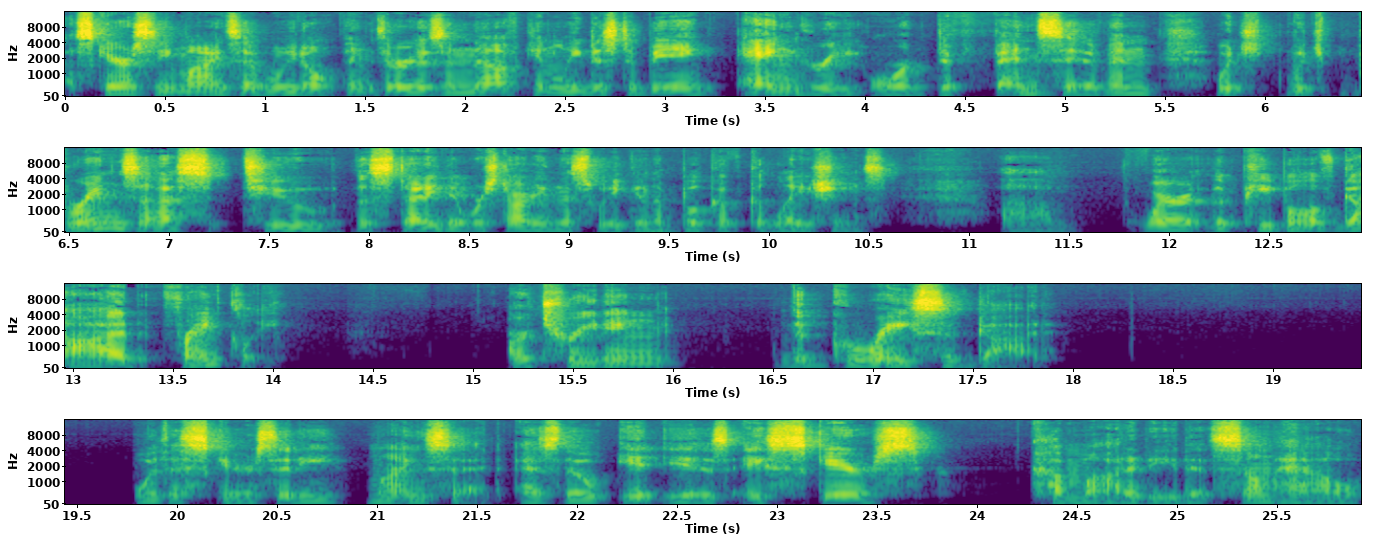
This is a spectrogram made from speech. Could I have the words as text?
a scarcity mindset when we don't think there is enough can lead us to being angry or defensive and which which brings us to the study that we're starting this week in the book of galatians um, where the people of god frankly are treating the grace of god with a scarcity mindset as though it is a scarce commodity that somehow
